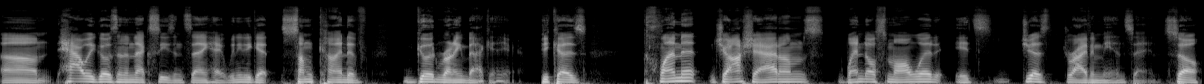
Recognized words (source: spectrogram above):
um, Howie goes into next season saying, hey, we need to get some kind of good running back in here because Clement, Josh Adams, Wendell Smallwood, it's just driving me insane. So,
